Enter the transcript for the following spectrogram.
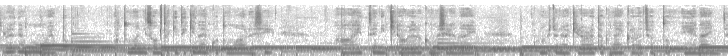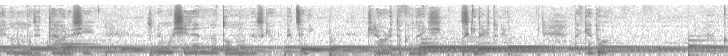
それでもやっぱ言葉にその時できないこともあるしあ相手に嫌われるかもしれない。この人には嫌われたくないからちょっと言えないみたいなのも絶対あるしそれも自然だと思うんですけど別に嫌われたくないし好きな人には。だけどなんか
